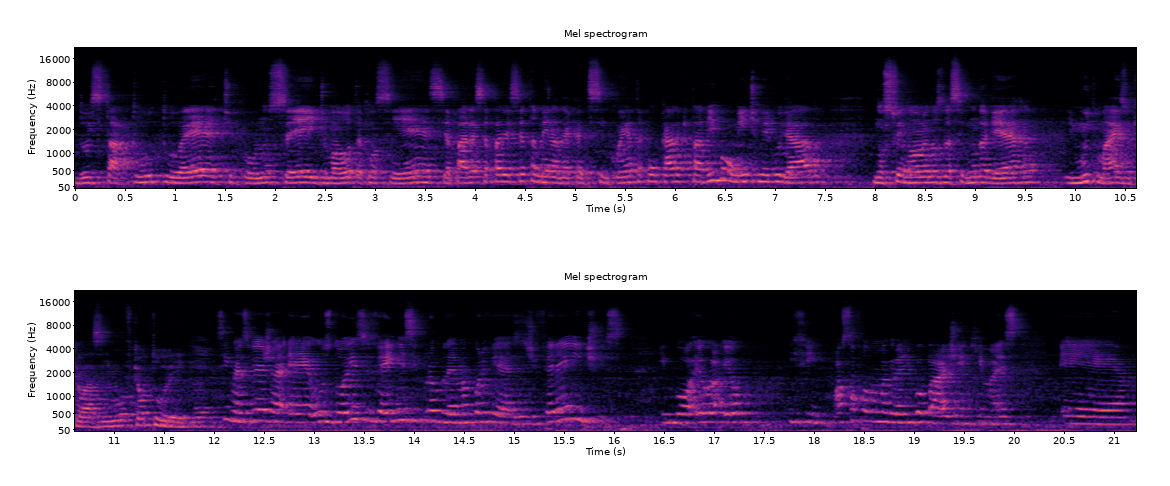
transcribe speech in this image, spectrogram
do estatuto ético, não sei, de uma outra consciência, parece aparecer também na década de 50 com um cara que estava igualmente mergulhado nos fenômenos da Segunda Guerra e muito mais do que o Asimov, que é o Turing. Né? Sim, mas veja, é, os dois veem esse problema por vieses diferentes. Embora eu, eu, enfim, posso estar falando uma grande bobagem aqui, mas é,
